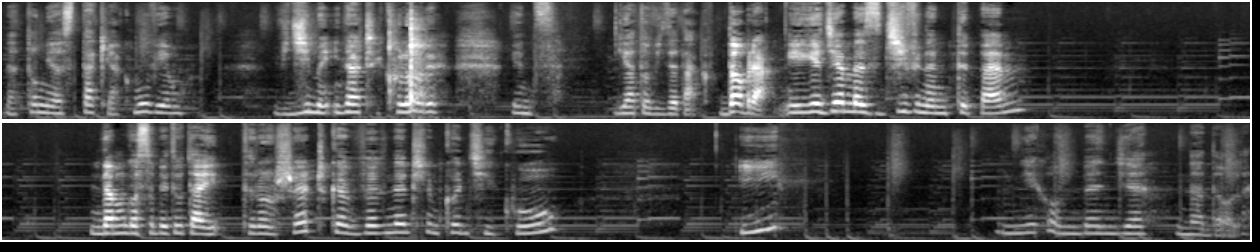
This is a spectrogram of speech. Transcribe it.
Natomiast tak jak mówię, widzimy inaczej kolory, więc ja to widzę tak. Dobra, jedziemy z dziwnym typem. Dam go sobie tutaj troszeczkę w wewnętrznym kąciku i niech on będzie na dole.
